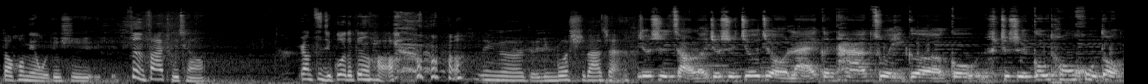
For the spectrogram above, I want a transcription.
到后面我就是奋发图强，让自己过得更好。那个对宁波十八展，就是找了就是啾啾来跟他做一个沟，就是沟通互动。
